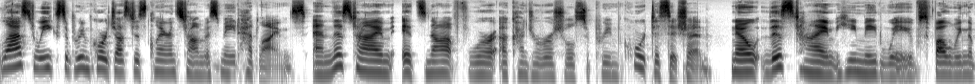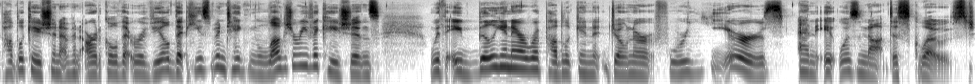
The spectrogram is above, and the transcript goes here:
Last week, Supreme Court Justice Clarence Thomas made headlines, and this time it's not for a controversial Supreme Court decision. No, this time he made waves following the publication of an article that revealed that he's been taking luxury vacations with a billionaire Republican donor for years, and it was not disclosed.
